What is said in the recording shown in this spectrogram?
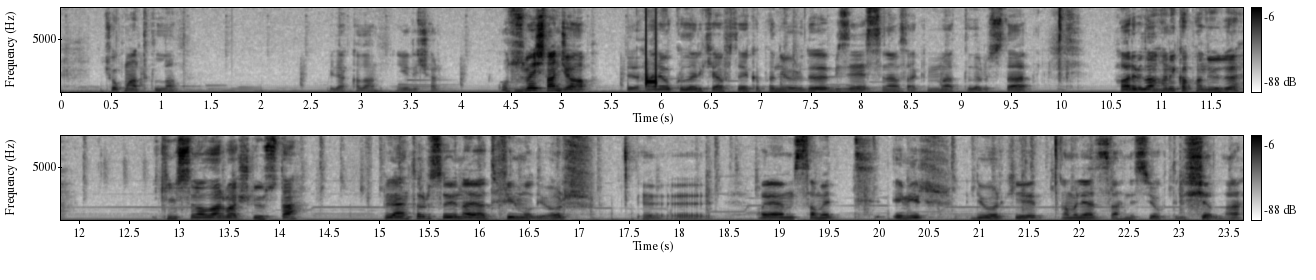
Çok mantıklı lan. Bir dakika lan. 7 çarpı. 35 lan cevap. Ee, Hani okullar 2 haftaya kapanıyordu. Bize sınav takvimi attılar usta. Harbi lan hani kapanıyordu? İkinci sınavlar başlıyor usta. Bülent Ersoy'un hayatı film oluyor. Ee, I am Samet Emir diyor ki ameliyat sahnesi yoktur inşallah.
